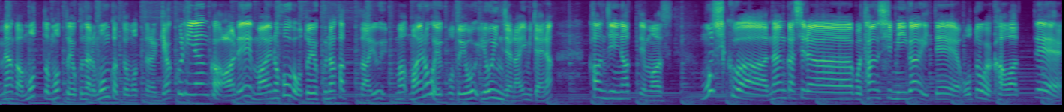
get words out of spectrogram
なんかもっともっと良くなるもんかと思ったら逆になんかあれ前の方が音良くなかったま、前の方が音良いんじゃないみたいな感じになってます。もしくは何かしらこう端子磨いて音が変わって、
